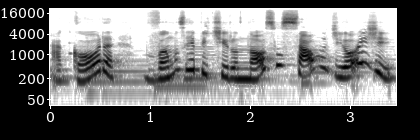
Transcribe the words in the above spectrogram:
Agora vamos repetir o nosso salmo de hoje?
